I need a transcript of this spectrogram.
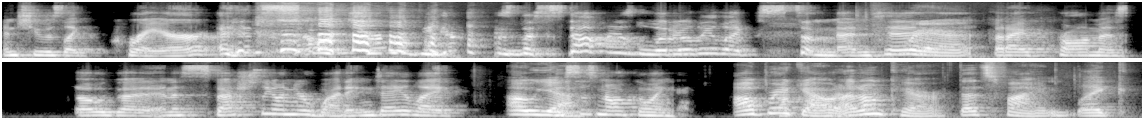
And she was like, Prayer. And it's so true because the stuff is literally like cemented. Prayer. But I promise, so good. And especially on your wedding day, like, oh, yeah, this is not going. I'll break out. I don't care. That's fine. Like,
